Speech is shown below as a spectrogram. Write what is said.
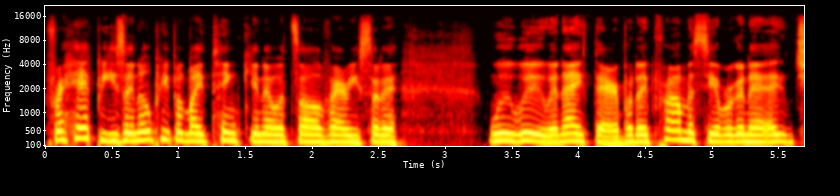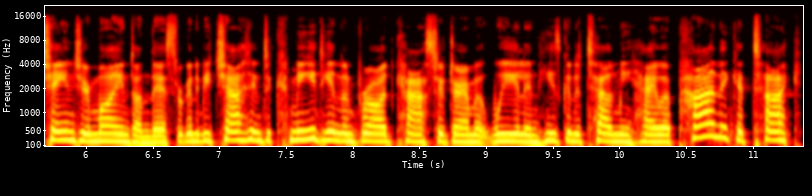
for hippies. I know people might think, you know, it's all very sort of woo woo and out there, but I promise you we're going to uh, change your mind on this. We're going to be chatting to comedian and broadcaster Dermot Whelan. He's going to tell me how a panic attack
